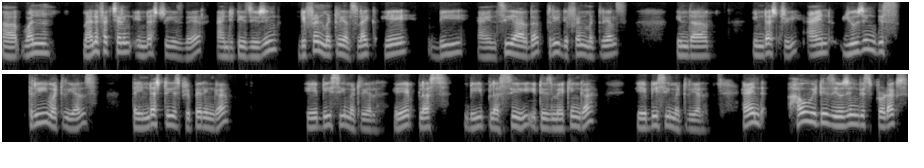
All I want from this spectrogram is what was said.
Uh, one manufacturing industry is there and it is using different materials like a b and c are the three different materials in the industry. And using this three materials the industry is preparing a abc material. A plus b plus c it is making a abc material. And how it is using these products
